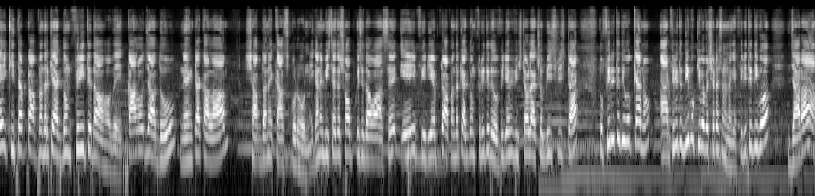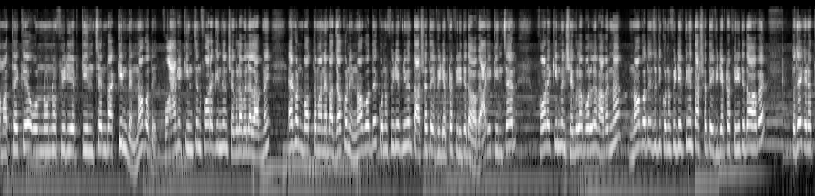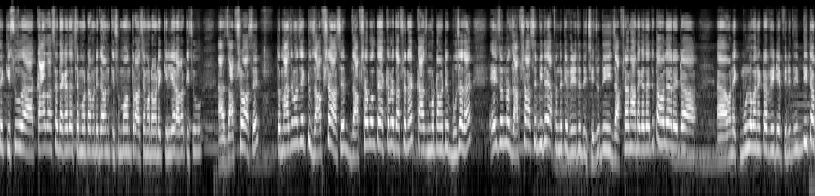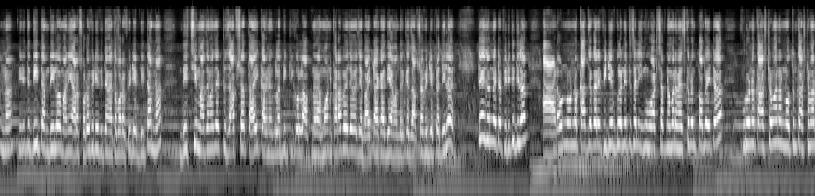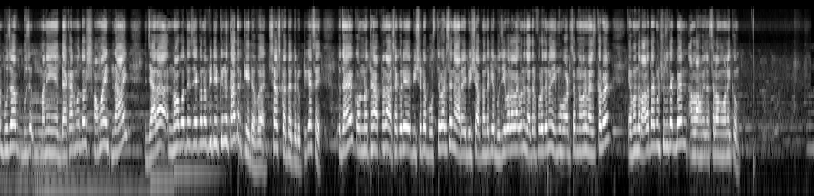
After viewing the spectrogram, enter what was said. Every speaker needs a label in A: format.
A: এই কিতাবটা আপনাদেরকে একদম ফ্রিতে দেওয়া হবে। কালো জাদু, ন্যাংটা কালাম, সাবধানে কাজ করুন। এখানে বিস্তারিত সব কিছু দেওয়া আছে। এই পিডিএফটা আপনাদেরকে একদম ফ্রিতে দেবো। পিডিএফ ফিসটা হলো একশো বিশ পৃষ্ঠা। তো ফ্রিতে দিব কেন? আর ফ্রিতে দিব কীভাবে সেটা শুনে নাকি ফ্রিতে দিব যারা আমার থেকে অন্য অন্য পিডিএফ কিনছেন বা কিনবেন নগদে আগে কিনছেন, পরে কিনছেন, সেগুলো বলে লাভ নেই। এখন বর্তমানে বা যখনই নগদে কোনো পিডিএফ নেবেন, তার সাথে এই পিডিএফটা ফ্রিতে দেওয়া হবে। আগে কিনছেন পরে কিনবেন সেগুলো বললে ভাবেন না। নগদে যদি কোনো পিডিএফ কিনেন, তার সাথে এই পিডিএফটা ফ্রিতে দেওয়া হবে। তো যাই এটাতে কিছু কাজ আছে, দেখা যাচ্ছে মোটামুটি যেমন কিছু মন্ত্র আছে, মোটামুটি ক্লিয়ার আবার কিছু জাপসাও আছে। তো মাঝে মাঝে একটু জাপসা আছে। জাপসা বলতে একেবারে জাপসা না, কাজ মোটামুটি বোঝা যায়। এই জন্য জাপসা আছে বিদায় আপনাদেরকে ফিরিতে দিচ্ছি। যদি জাপসা না দেখা যাইতো তাহলে আর এটা অনেক মূল্যবান একটা ভিডিও ফ্রিতে দিতাম না ফ্রিতে দিতাম, দিলেও মানে আরও ছোটো ভিডিও দিতাম, এত বড় ভিডিও দিতাম না। দিচ্ছি, মাঝে মাঝে একটু ঝাপসা তাই, কারণ এগুলো বিক্রি করলে আপনারা মন খারাপ হয়ে যাবে যে, ভাই, টাকা দিয়ে আমাদেরকে জাপসা ভিডিওটা দিলেন। তো এই জন্য এটা ফ্রিতে দিলাম। আর অন্য অন্য কার্যকারী ভিডিওগুলো নিতে চাইলে ইমো হোয়াটসঅ্যাপ নাম্বারে ম্যাচ করবেন। তবে এটা পুরনো কাস্টমার আর নতুন কাস্টমার বোঝা মানে দেখার মতো সময় নাই। যারা নগদে যে কোনো ভিডিও কিনে তাদেরকেই দেবো। শেষ কথা এতটুকু, ঠিক আছে? তো যাই হোক, অন্যথায় আপনারা আশা করি এই বিষয়টা বুঝতে পারছেন। আর এই বিষয়ে আপনাদেরকে বুঝিয়ে বলা লাগবে না। যাদের প্রয়োজন ইমো, হোয়াটসঅ্যাপ নম্বর মেসেজ করবেন। এবং ভালো থাকবেন, সুস্থ থাকবেন। আল্লাহ হাফিজ, আসসালামু আলাইকুম।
